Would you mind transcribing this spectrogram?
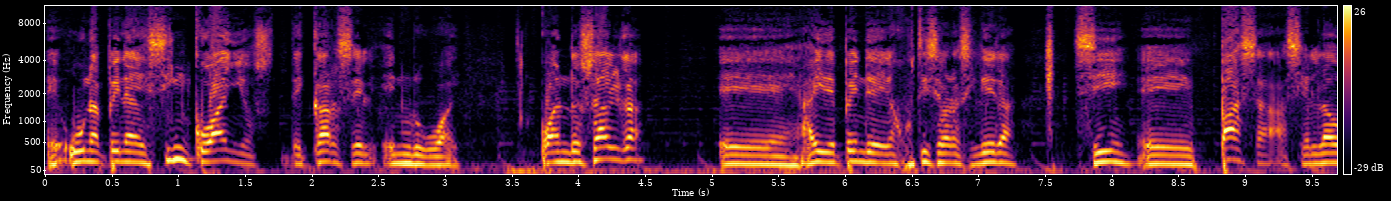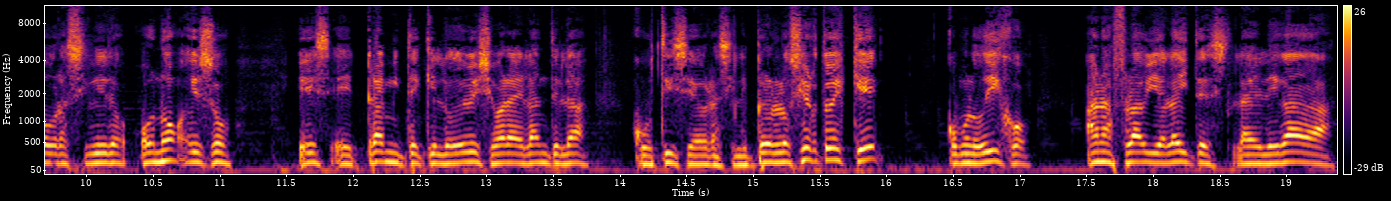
eh, una pena de cinco años de cárcel en Uruguay. Cuando salga, eh, ahí depende de la justicia brasilera si eh, pasa hacia el lado brasilero o no, eso es eh, trámite que lo debe llevar adelante la justicia de Brasil. Pero lo cierto es que, como lo dijo Ana Flavia Leites, la delegada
